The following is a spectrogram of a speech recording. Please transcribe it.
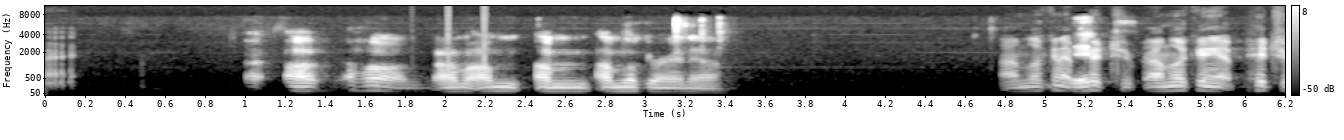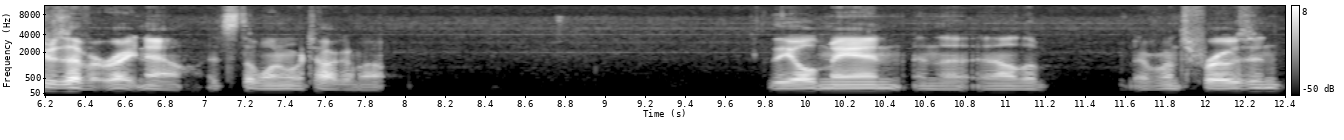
right. Uh, uh, hold on, I'm, I'm I'm I'm looking right now. I'm looking at It- picture. I'm looking at pictures of it right now. It's the one we're talking about. The old man and the and all the everyone's frozen.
